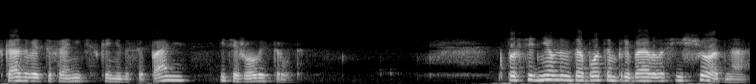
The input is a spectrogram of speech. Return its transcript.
Сказывается хроническое недосыпание и тяжелый труд. К повседневным заботам прибавилась еще одна.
